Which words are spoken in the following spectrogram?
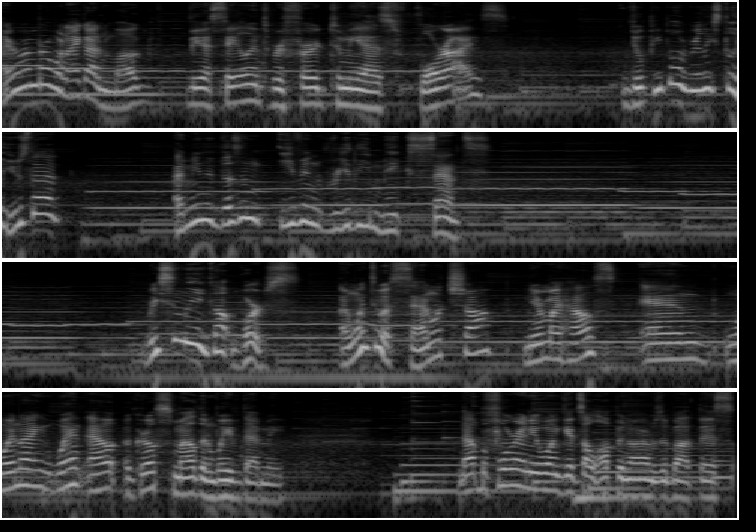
I remember when I got mugged, the assailant referred to me as Four Eyes. Do people really still use that? I mean, it doesn't even really make sense. Recently, it got worse. I went to a sandwich shop near my house, and when I went out, a girl smiled and waved at me. Now, before anyone gets all up in arms about this,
